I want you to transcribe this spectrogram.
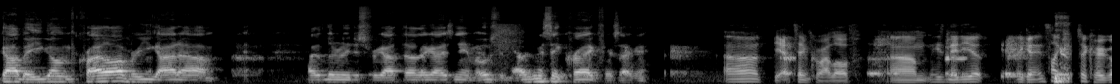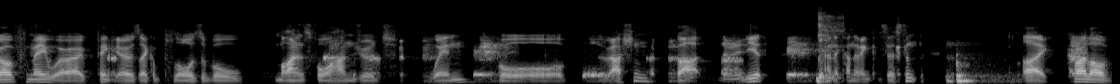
Gabe, you going with Krylov, or you got um? I literally just forgot the other guy's name. Ozdemir. I was gonna say Craig for a second. Uh, yeah, Team Krylov. Um, he's an idiot. Again, it's like Tukhugov for me, where I think there was like a plausible minus 400 win for the Russian, but an idiot and they're kind of inconsistent. Like, Krylov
